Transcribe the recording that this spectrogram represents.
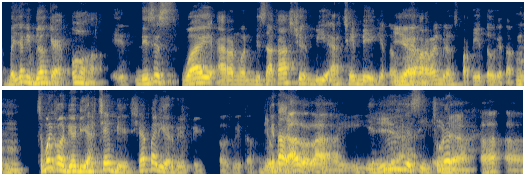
Banyak yang bilang kayak oh this is why Aaron Wan Bisaka should be RCB gitu. Iya. Banyak orang lain bilang seperti itu gitu. Mm-mm. Cuman kalau dia di RCB, siapa di RBP kalau gitu? Dia Kita, lah. Oh, iya, juga sih. Cuman Udah, uh, uh,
